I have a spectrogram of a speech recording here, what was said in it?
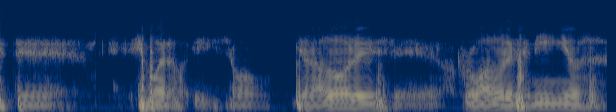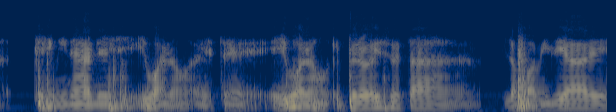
este y bueno, y son violadores, eh, robadores de niños, criminales, y bueno, este, y bueno, pero eso está los familiares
